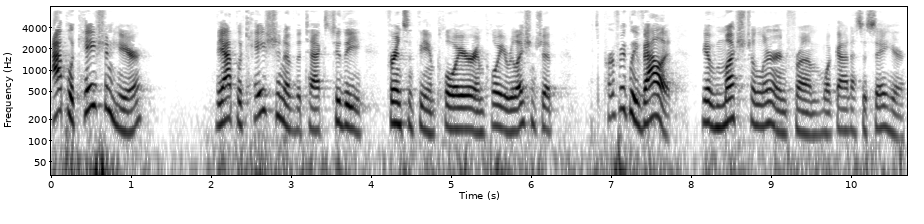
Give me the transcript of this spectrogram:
application here, the application of the text to the, for instance, the employer-employee relationship, it's perfectly valid. We have much to learn from what God has to say here.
